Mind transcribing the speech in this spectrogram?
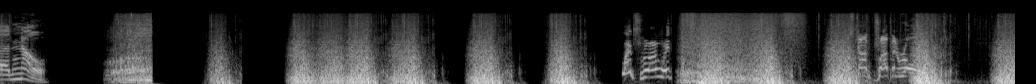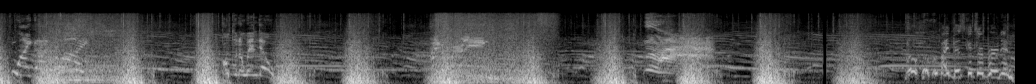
Uh, no. What's wrong with... Stop, drop, and roll! My God, why? Open the window! I'm burning! Ah! My biscuits are burning!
